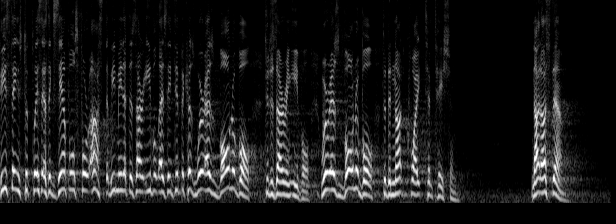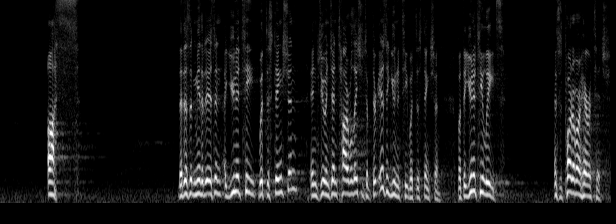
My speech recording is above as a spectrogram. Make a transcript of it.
these things took place as examples for us that we may not desire evil as they did because we're as vulnerable to desiring evil. We're as vulnerable to the not quite temptation. Not us, them. Us. That doesn't mean that there isn't a unity with distinction in Jew and Gentile relationship. There is a unity with distinction, but the unity leads. This is part of our heritage.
